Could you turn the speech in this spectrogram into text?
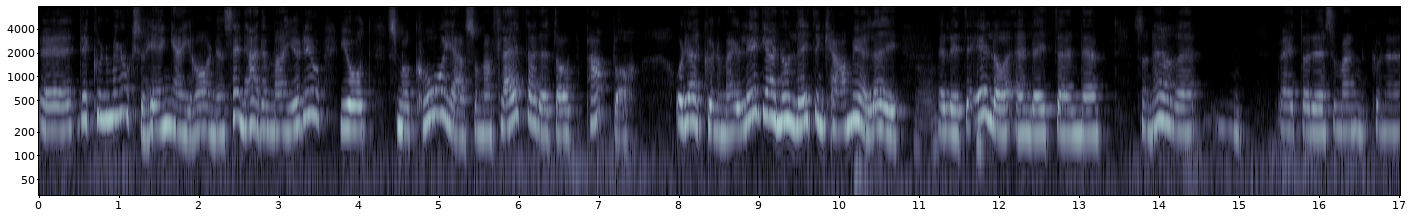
Eh, Det kunde man också hänga i granen. Sen hade man ju då gjort små korgar som man flätade av papper. Och där kunde man ju lägga någon liten karamell i. Ja. Lite, eller en liten eh, sån här, eh, vad heter det, som man kunde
